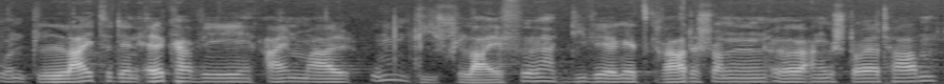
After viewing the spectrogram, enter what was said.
und leite den LKW einmal um die Schleife, die wir jetzt gerade schon äh, angesteuert haben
